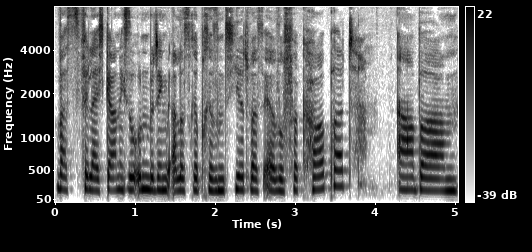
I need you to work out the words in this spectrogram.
was vielleicht gar nicht so unbedingt alles repräsentiert, was er so verkörpert. Aber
